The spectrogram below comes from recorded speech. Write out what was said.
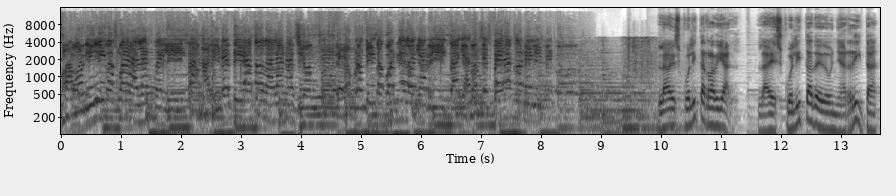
Vamos niñitos para la escuelita a divertir a toda la nación. Pero prontito porque doña Rita ya nos espera con el inspector. La escuelita radial, la escuelita de doña Rita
